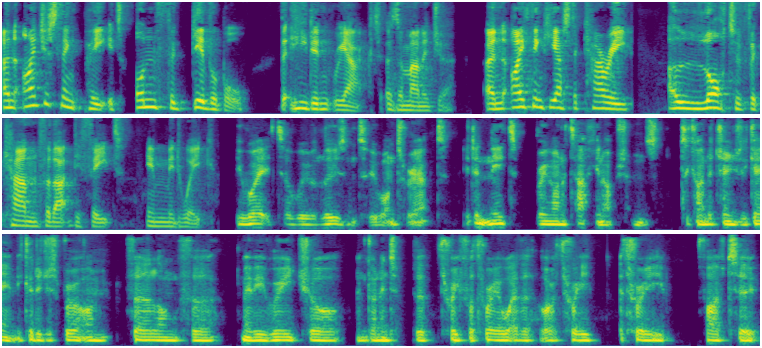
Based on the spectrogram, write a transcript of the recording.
And I just think, Pete, it's unforgivable that he didn't react as a manager. And I think he has to carry a lot of the can for that defeat in midweek. He waited till we were losing 2 1 to react. He didn't need to bring on attacking options to kind of change the game. He could have just brought on Furlong for maybe reach or and gone into a three four three or whatever, or a three a three five two.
